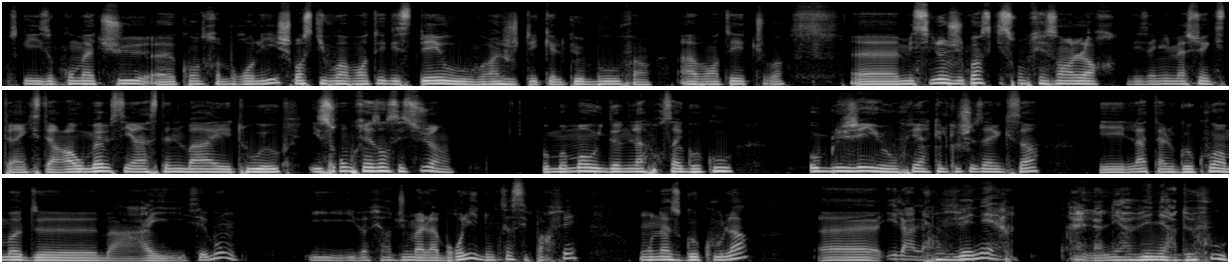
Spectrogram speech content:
Parce qu'ils ont combattu euh, contre Broly. Je pense qu'ils vont inventer des SP ou rajouter quelques bouts. Enfin, inventer, tu vois. Euh, mais sinon, je pense qu'ils seront présents lors des animations, etc. etc. ou même s'il y a un stand-by et tout. Ils seront présents, c'est sûr. Hein. Au moment où ils donnent la force à Goku, obligé, ils vont faire quelque chose avec ça. Et là, t'as le Goku en mode, euh, bah, c'est bon. Il, va faire du mal à Broly, donc ça, c'est parfait. On a ce Goku-là. Euh, il a l'air vénère. Il a l'air vénère de fou.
